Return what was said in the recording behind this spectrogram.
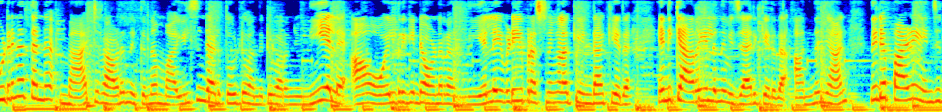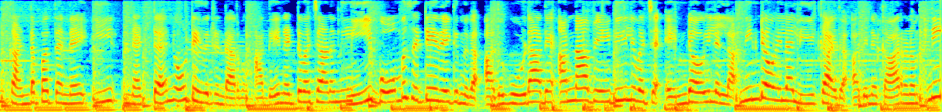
ഉടനെ തന്നെ മാറ്റർ അവിടെ നിൽക്കുന്ന മൈൽസിന്റെ അടുത്തോട്ട് വന്നിട്ട് പറഞ്ഞു നീയല്ലേ ആ ഓയിൽ റിഗിന്റെ ഓണർ നീയല്ലേ ഇവിടെ ഈ പ്രശ്നങ്ങളൊക്കെ ഉണ്ടാക്കിയത്? എനിക്കറിയില്ലെന്ന് വിചാരിക്കരുത്. അന്ന് ഞാൻ നിന്റെ പഴയ എഞ്ചിൻ കണ്ടപ്പോൾ തന്നെ ഈ നെറ്റ് നോട്ട് ചെയ്തിട്ടുണ്ടായിരുന്നു. അതേ നെറ്റ് വെച്ചാണ് നീ ഈ ബോംബ് സെറ്റ് ചെയ്തേക്കുന്നത്. അതുകൂടാതെ അന്ന് ആ വേദിയിൽ വെച്ച എന്റെ ഓയിലല്ല നിന്റെ ഓയിലാ ലീക്കായത് അതിന് കാരണം നീ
